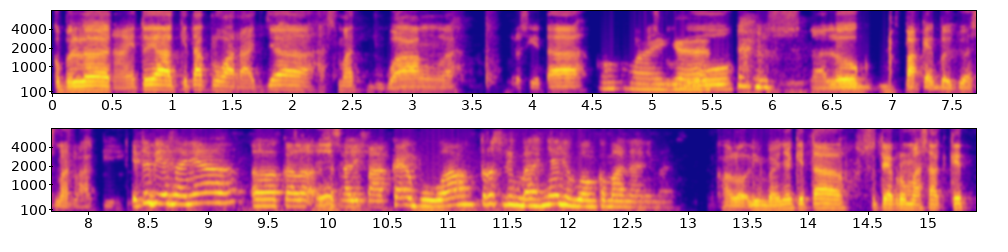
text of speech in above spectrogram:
kebelet. Nah itu ya kita keluar aja. Hazmat buang lah terus kita oh my dulu, god terus lalu pakai baju asmat lagi itu biasanya uh, kalau yes. sekali pakai buang terus limbahnya dibuang ke mana nih mas kalau limbahnya kita setiap rumah sakit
